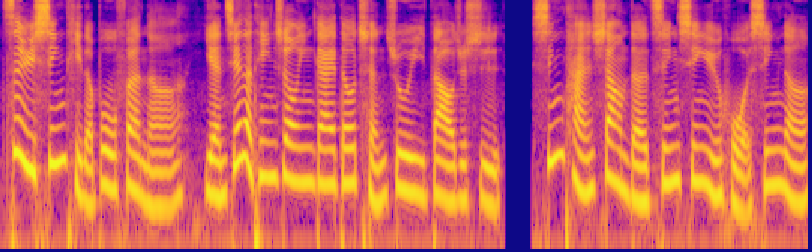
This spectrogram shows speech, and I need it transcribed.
至于星体的部分呢，眼尖的听众应该都曾注意到，就是星盘上的金星与火星呢，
